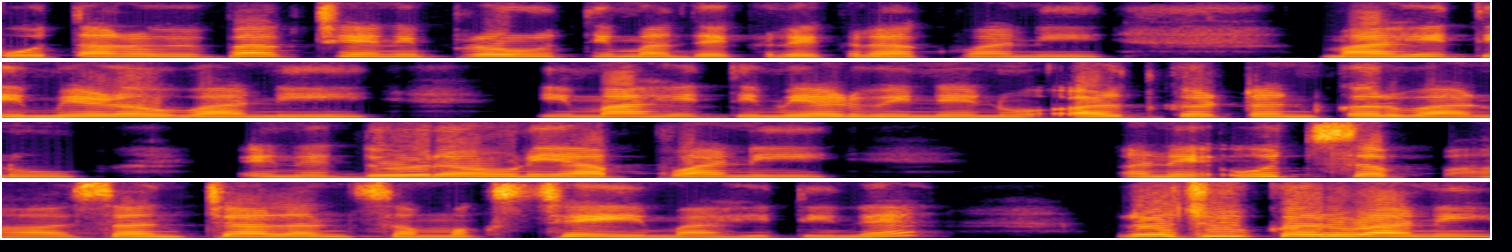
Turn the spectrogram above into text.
પોતાનો વિભાગ છે એની પ્રવૃત્તિમાં દેખરેખ રાખવાની, માહિતી મેળવવાની એ માહિતી મેળવીને એનું અર્થઘટન કરવાનું, એને દોરવણી આપવાની અને ઉચ્ચ સંચાલન સમક્ષ છે એ માહિતીને રજૂ કરવાની.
